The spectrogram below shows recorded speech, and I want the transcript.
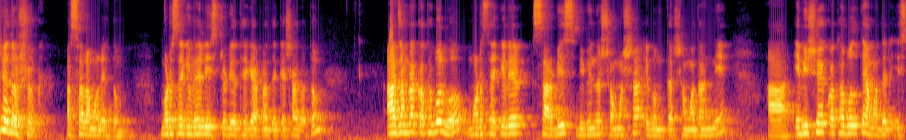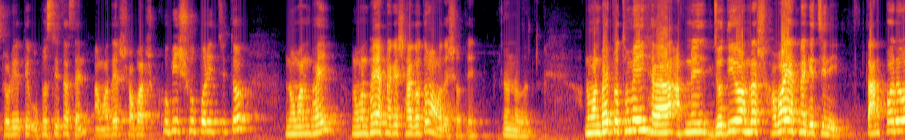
প্রিয় দর্শক আসসালামু আলাইকুম। মোটরসাইকেল ভ্যালি স্টুডিও থেকে আপনাদেরকে স্বাগতম। আজ আমরা কথা বলব মোটরসাইকেলের সার্ভিস বিভিন্ন সমস্যা এবং তার সমাধান নিয়ে। আর এ বিষয়ে কথা বলতে আমাদের স্টুডিওতে উপস্থিত আছেন আমাদের সবার খুবই সুপরিচিত নোমান ভাই। নোমান ভাই আপনাকে স্বাগতম আমাদের সাথে। ধন্যবাদ। নোমান ভাই প্রথমেই আপনি যদিও আমরা সবাই আপনাকে চিনি তারপরেও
